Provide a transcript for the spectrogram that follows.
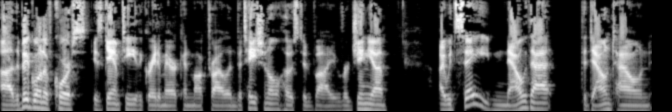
Uh, the big one, of course, is GAMTI, the Great American Mock Trial Invitational, hosted by Virginia. I would say now that the downtown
